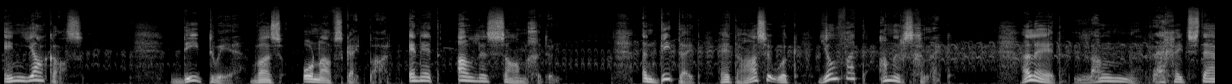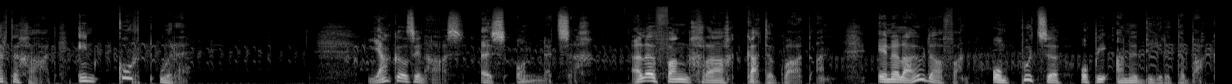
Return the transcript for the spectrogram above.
en Jakkals. Die twee was onafskeidbaar en het alles saam gedoen. In die tyd het Haase ook heelwat anders gelyk. Hulle het lang, reguit sterte gehad en kort ore. Jakkals en haas is onnutsig. Hulle vang graag kattekwaad aan en hulle hou daarvan om poetse op die ander diere te bak.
